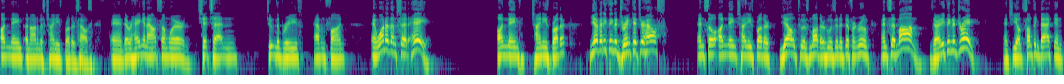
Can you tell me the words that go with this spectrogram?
unnamed anonymous Chinese brother's house. And they were hanging out somewhere and chit chatting, shooting the breeze, having fun. And one of them said, Hey, unnamed Chinese brother, you have anything to drink at your house? And so, unnamed Chinese brother yelled to his mother, who was in a different room, and said, Mom, is there anything to drink? And she yelled something back in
